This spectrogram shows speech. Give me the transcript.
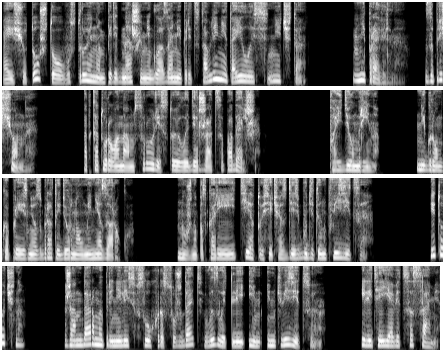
А еще то, что в устроенном перед нашими глазами представлении таилось нечто неправильное, запрещенное, от которого нам с Рори стоило держаться подальше. Пойдем, Рина», — негромко произнес брат и дернул меня за руку. «Нужно поскорее идти, а то сейчас здесь будет инквизиция». И точно. Жандармы принялись вслух рассуждать, вызвать ли им инквизицию, или те явятся сами,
